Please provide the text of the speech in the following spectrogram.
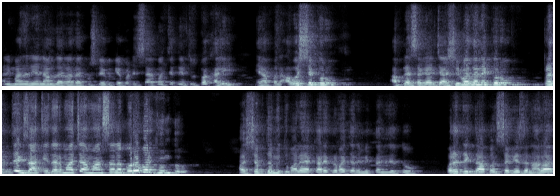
आणि माननीय नामदार राधाकृष्ण विखे पाटील साहेबांच्या नेतृत्वाखाली हे आपण अवश्य करू. आपल्या सगळ्यांच्या आशीर्वादाने करू. प्रत्येक जाती धर्माच्या माणसाला बरोबर घेऊन करू. हा शब्द मी तुम्हाला या कार्यक्रमाच्या निमित्ताने देतो. परत एकदा आपण सगळेजण आलात.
